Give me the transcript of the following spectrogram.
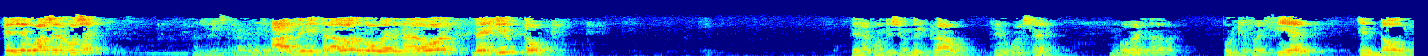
¿Qué llegó a ser José? Administrador, gobernador de Egipto. De la condición de esclavo llegó a ser un gobernador, porque fue fiel en todo.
